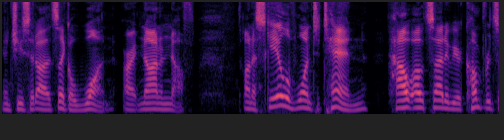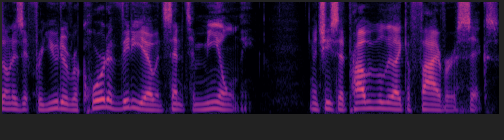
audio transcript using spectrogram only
And she said, Oh, it's like a one. All right, not enough on a scale of one to 10, how outside of your comfort zone is it for you to record a video and send it to me only? And she said, probably like a five or a six.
